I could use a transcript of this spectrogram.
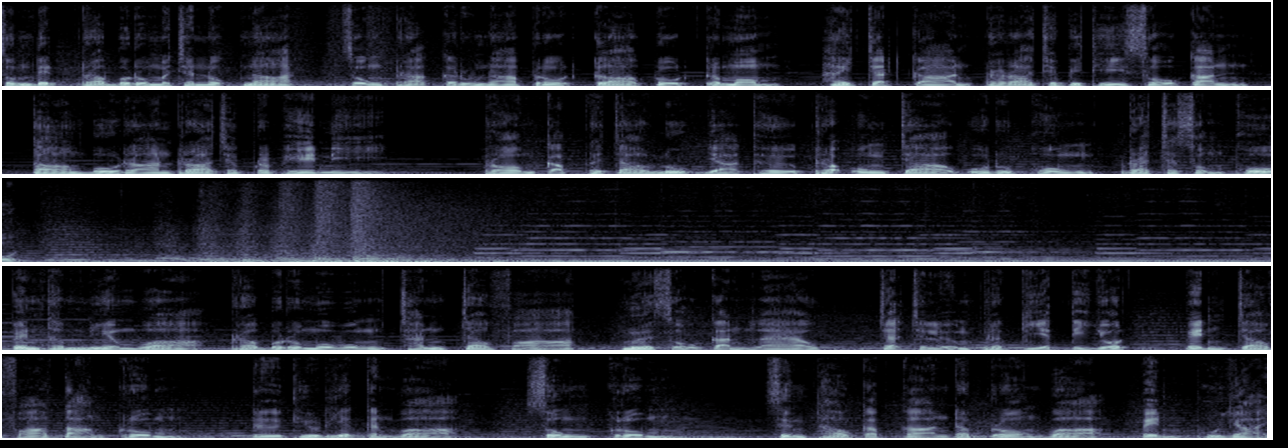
สมเด็จพระบรมชนกนาถทรงพระกรุณาโปรดเกล้าโปรดกระหม่อม ให้จัดการพระราชพิธีโสกันตามโบราณราชประเพณี พร้อมกับพระเจ้าลูกยาเธอพระองค์เจ้าอุรุพงศ์รัชสมโพธิ เป็นธรรมเนียมว่าพระบรมวงศ์ชั้นเจ้าฟ้าเมื่อโสกันแล้ว จะเฉลิมพระเกียรติยศเป็นเจ้าฟ้าต่างกรม หรือที่เรียกกันว่า ทรงกรม ซึ่งเท่ากับการรับรองว่าเป็นผู้ใหญ่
